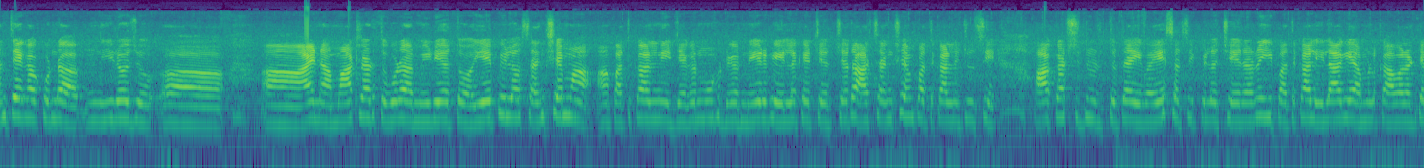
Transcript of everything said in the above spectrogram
అంతేకాకుండా ఈరోజు ఆయన మాట్లాడుతూ కూడా మీడియాతో ఏపీలో సంక్షేమ పథకాలని జగన్మోహన్ రెడ్డి గారు నేరుగా ఇళ్ళకే చేర్చారు ఆ సంక్షేమ పథకాలను చూసి ఆకర్షితుడై వైఎస్ఆర్సీపీలో చేరాను. ఈ పథకాలు ఇలాగే అమలు కావాలంటే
